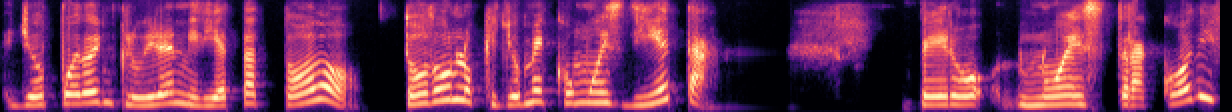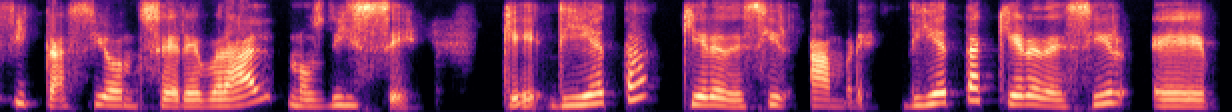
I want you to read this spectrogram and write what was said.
yo puedo incluir en mi dieta todo, todo lo que yo me como es dieta, pero nuestra codificación cerebral nos dice que dieta quiere decir hambre, dieta quiere decir, eh,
